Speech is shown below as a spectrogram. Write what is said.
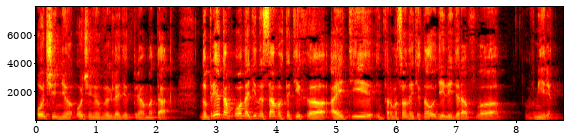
очень, очень он выглядит прямо так. Но при этом он один из самых таких IT, э, информационных технологий, лидеров в мире.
